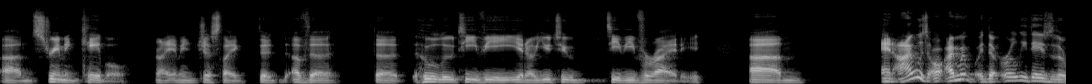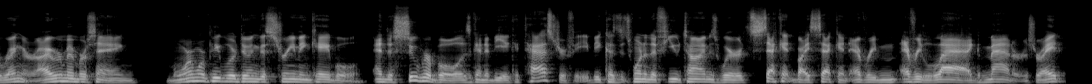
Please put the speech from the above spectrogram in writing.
um, streaming cable, right? I mean, just like the of the the Hulu TV, you know, YouTube TV variety. Um, and I was, I remember the early days of The Ringer. I remember saying, more and more people are doing the streaming cable and the super bowl is going to be a catastrophe because it's one of the few times where it's second by second every every lag matters right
